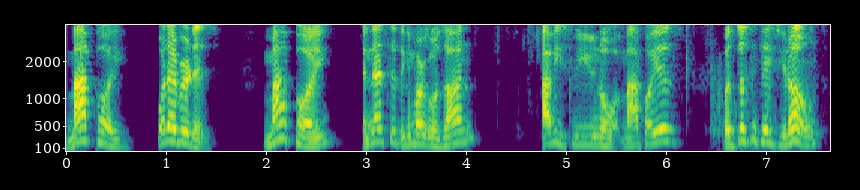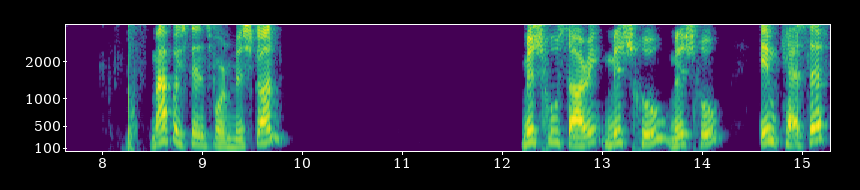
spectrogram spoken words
Mapoy, whatever it is. Mapoy, and that's it. The Gemara goes on. Obviously, you know what Mapoy is, but just in case you don't, Mapoy stands for Mishkan. Mishchu, sorry, Mishchu, Mishchu, Im Kesef,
